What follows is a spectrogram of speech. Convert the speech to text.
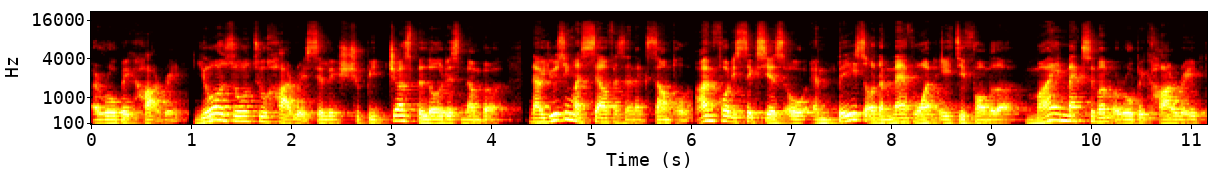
aerobic heart rate. Your zone 2 heart rate ceiling should be just below this number. Now using myself as an example, I'm 46 years old and based on the MAF 180 formula, my maximum aerobic heart rate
